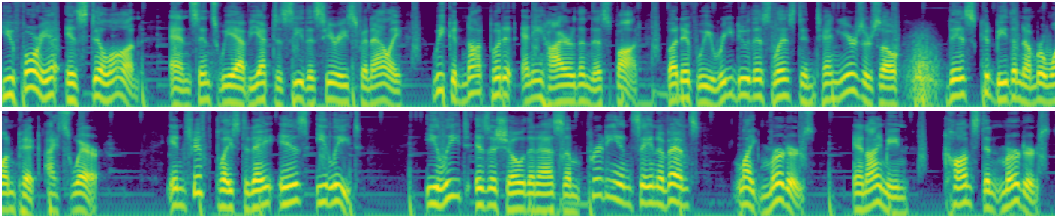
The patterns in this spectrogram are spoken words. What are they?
Euphoria is still on, and since we have yet to see the series finale, we could not put it any higher than this spot. But if we redo this list in 10 years or so, This could be the number one pick, I swear. In fifth place today is Elite. Elite is a show that has some pretty insane events, like murders, and I mean constant murders.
